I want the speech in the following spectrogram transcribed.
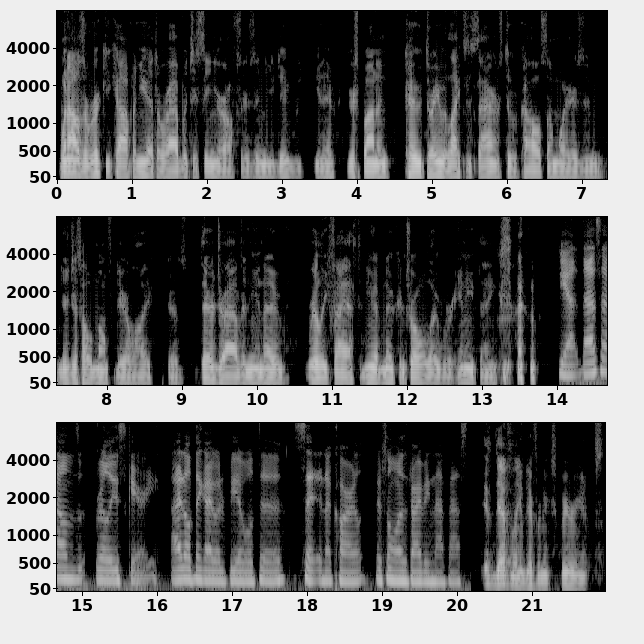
When I was a rookie cop and you had to ride with your senior officers, and you do, you know, you're responding code three with lights and sirens to a call somewheres, and you're just holding on for dear life because they're driving, you know, really fast, and you have no control over anything. yeah, that sounds really scary. I don't think I would be able to sit in a car if someone was driving that fast. it's definitely a different experience.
